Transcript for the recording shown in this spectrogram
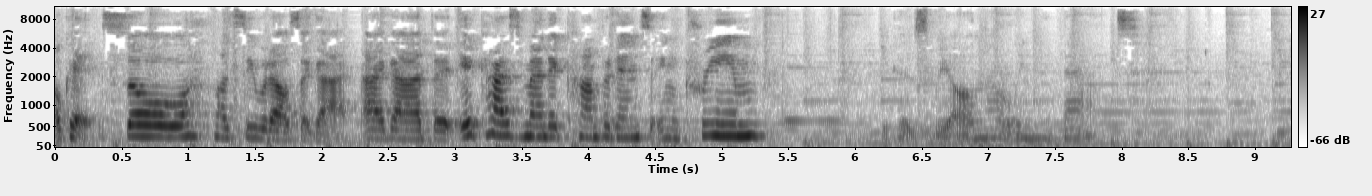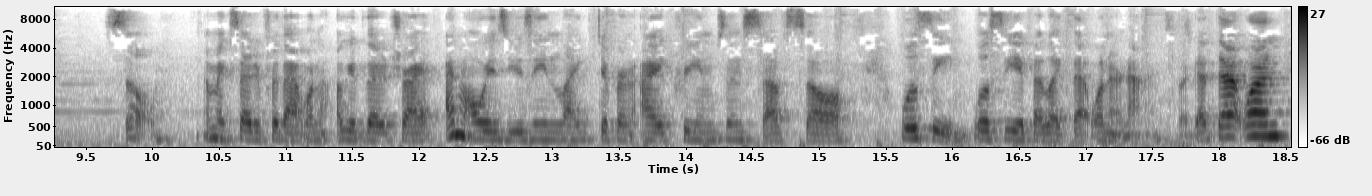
Okay, so let's see what else I got. I got the IT Cosmetic Confidence in Cream because we all know we need that. So I'm excited for that one. I'll give that a try. I'm always using like different eye creams and stuff. So we'll see. We'll see if I like that one or not. So I got that one.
